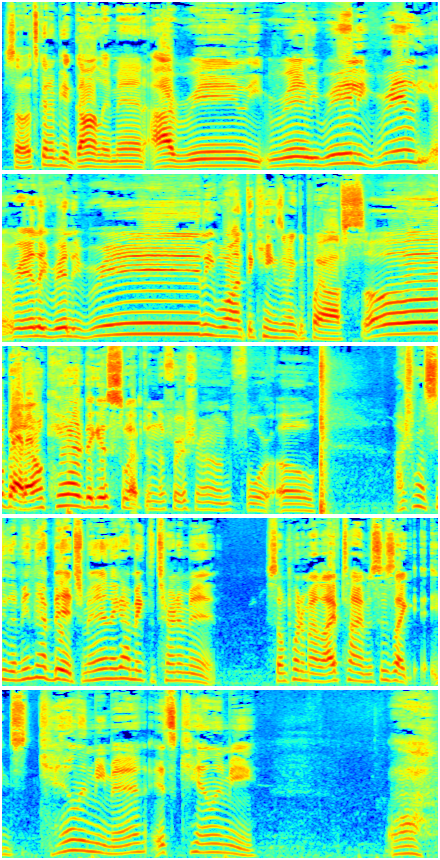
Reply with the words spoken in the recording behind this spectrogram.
So it's gonna be a gauntlet, man. I really, really, really, really, really, really, really want the Kings to make the playoffs so bad. I don't care if they get swept in the first round 4-0. I just want to see them in that bitch, man. They gotta make the tournament. Some point in my lifetime, this is like it's killing me, man. It's killing me. Ah,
